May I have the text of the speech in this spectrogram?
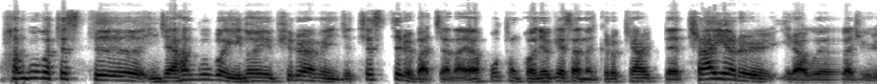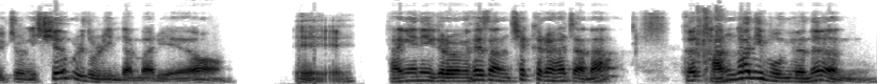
한국어 테스트 이제 한국어 인원이 필요하면 이제 테스트를 받잖아요. 보통 번역회사는 그렇게 할 때 trial이라고 해가지고 일종의 시험을 돌린단 말이에요. 예. 당연히 그럼 회사는 체크를 하잖아. 그 간간히 보면은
